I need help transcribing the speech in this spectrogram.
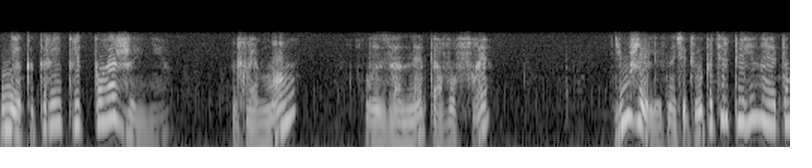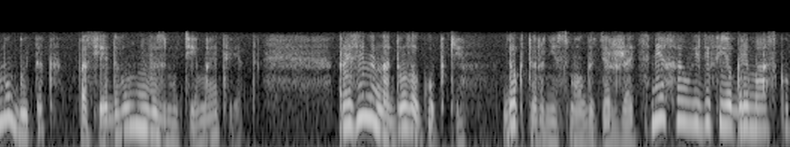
некоторые предположения. «Vraiment? Vous en êtes à vos frais?» «Неужели, значит, вы потерпели на этом убыток?» — последовал невозмутимый ответ. Розина надула губки. Доктор не смог сдержать смеха, увидев ее гримаску.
